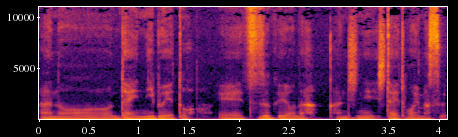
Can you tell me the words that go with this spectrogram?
あの第2部へと、え続くような感じにしたいと思います。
